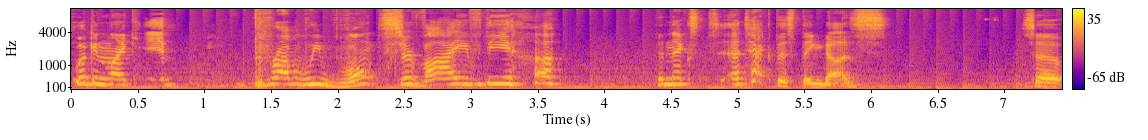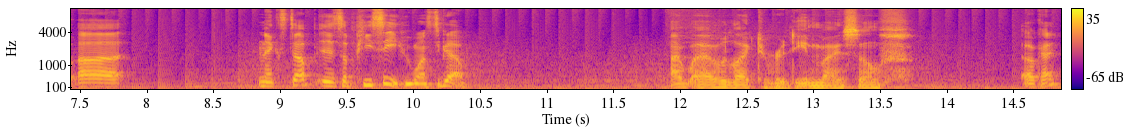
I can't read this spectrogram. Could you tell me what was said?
looking like it probably won't survive the uh, the next attack this thing does. So, uh, next up is a PC. Who wants to go? I, I would like to redeem myself. Okay.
